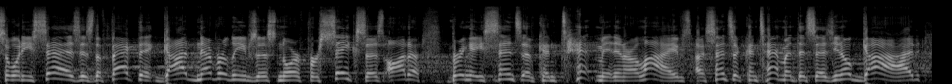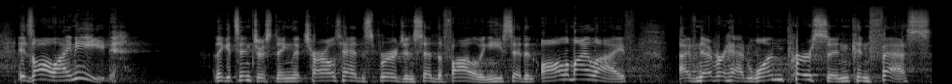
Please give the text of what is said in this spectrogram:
So, what he says is the fact that God never leaves us nor forsakes us ought to bring a sense of contentment in our lives, a sense of contentment that says, you know, God is all I need. I think it's interesting that Charles Haddon Spurgeon said the following. He said, In all of my life, I've never had one person confess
